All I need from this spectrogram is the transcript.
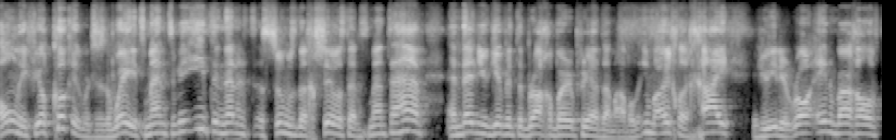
only if you'll cook it, which is the way it's meant to be eaten, then it assumes the chshivos that it's meant to have, and then you give it the bracha bari priyadam. If you eat it raw, ein barachal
